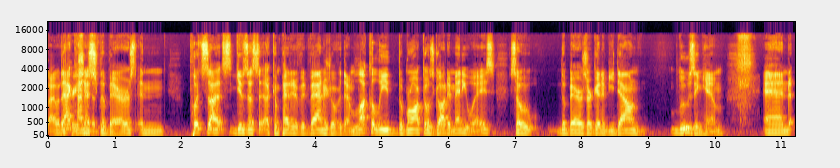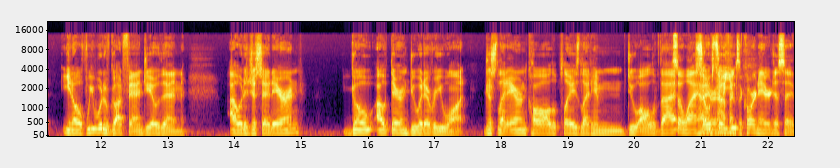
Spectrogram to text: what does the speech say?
I would that kind of the Bears and puts us gives us a competitive advantage over them. Luckily, the Broncos got him anyways, so the Bears are going to be down losing him. And you know, if we would have got Fangio, then I would have just said, Aaron, go out there and do whatever you want. Just let Aaron call all the plays. Let him do all of that. So why hire so an you- offensive coordinator? Just say,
